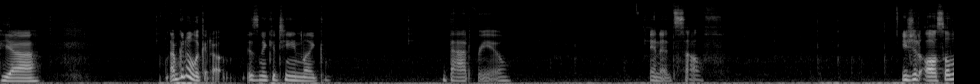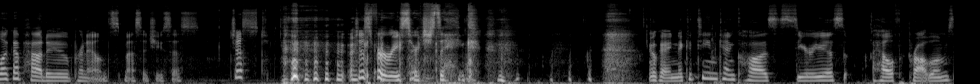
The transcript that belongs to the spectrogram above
yeah. I'm gonna look it up. Is nicotine like? Bad for you in itself. You should also look up how to pronounce Massachusetts. Just just for research sake. Okay, nicotine can cause serious health problems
